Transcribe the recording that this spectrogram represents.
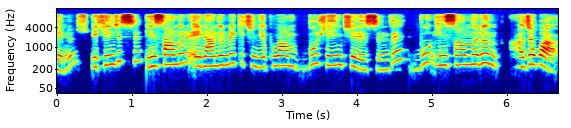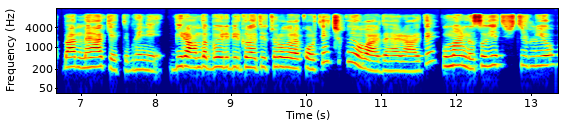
henüz. İkincisi insanları eğlendirmek için yapılan bu şeyin içerisinde bu insanların acaba ben merak ettim hani bir anda böyle bir gladyatör olarak ortaya çıkmıyorlardı herhalde. Bunlar nasıl yetiştiriliyor?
